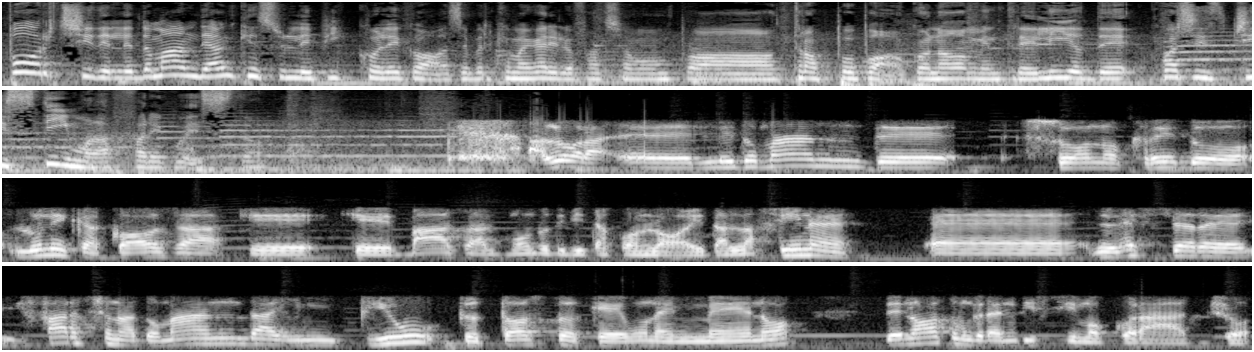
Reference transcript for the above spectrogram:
porci delle domande anche sulle piccole cose, perché magari lo facciamo un po' troppo poco, no? Mentre l'IOD quasi ci stimola a fare questo. Allora, eh, le domande sono, credo, l'unica cosa che, che, basa il mondo di vita con Lloyd. Alla fine eh, l'essere, il farci una domanda in più piuttosto che una in meno denota un grandissimo coraggio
